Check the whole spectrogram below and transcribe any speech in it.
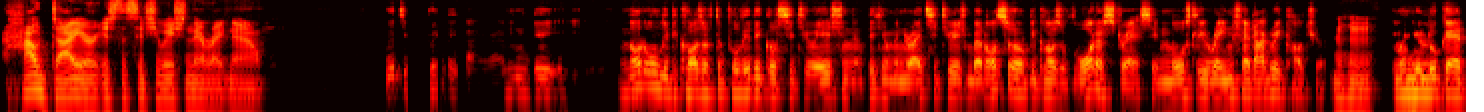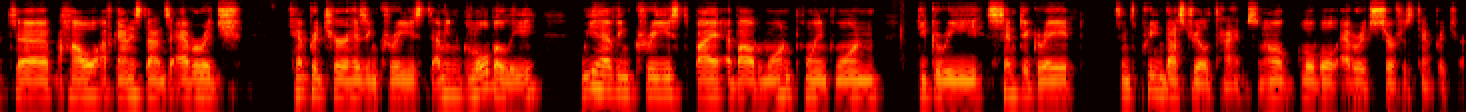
how dire is the situation there right now? It's extremely dire. I mean, they, not only because of the political situation and the human rights situation, but also because of water stress in mostly rain fed agriculture. Mm-hmm. When you look at uh, how Afghanistan's average temperature has increased, I mean, globally, we have increased by about 1.1 degree centigrade since pre-industrial times, you know, global average surface temperature.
